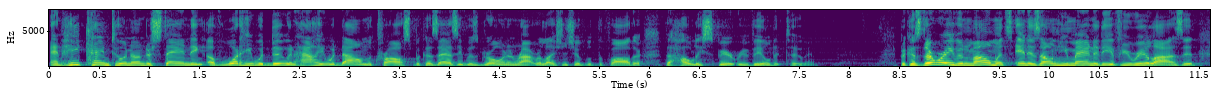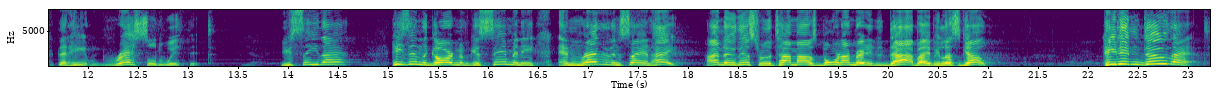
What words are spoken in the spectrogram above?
and he came to an understanding of what he would do and how he would die on the cross because as he was growing in right relationship with the Father, the Holy Spirit revealed it to him. Because there were even moments in his own humanity, if you realize it, that he wrestled with it. You see that? He's in the Garden of Gethsemane, and rather than saying, Hey, I knew this from the time I was born, I'm ready to die, baby, let's go. He didn't do that.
